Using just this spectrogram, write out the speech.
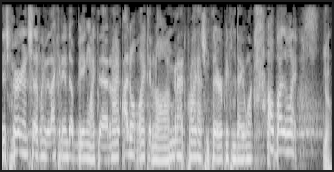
It's very unsettling that I can end up being like that, and I, I don't like it at all. I'm gonna have to probably have some therapy from day one. Oh, by the way, Yeah.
